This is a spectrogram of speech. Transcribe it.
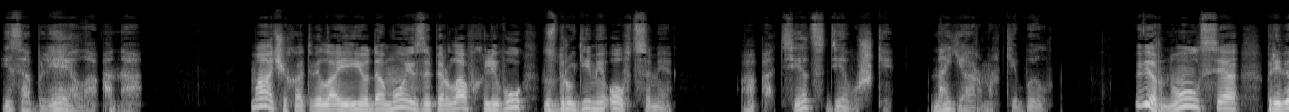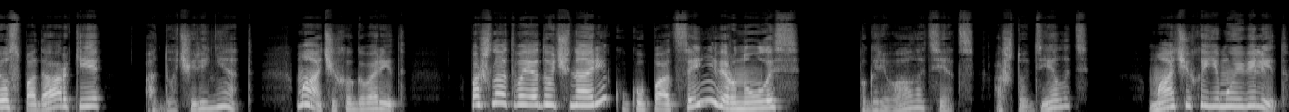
и заблеяла она. Мачеха отвела ее домой и заперла в хлеву с другими овцами, а отец девушки на ярмарке был. Вернулся, привез подарки, а дочери нет. Мачеха говорит, пошла твоя дочь на реку купаться и не вернулась. Погревал отец, а что делать? Мачеха ему и велит.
